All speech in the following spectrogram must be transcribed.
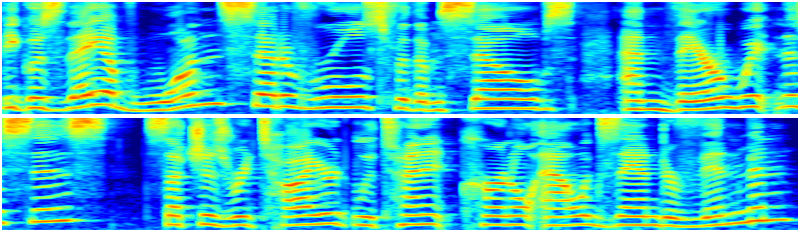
because they have one set of rules for themselves and their witnesses, such as retired Lieutenant Colonel Alexander Vindman,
